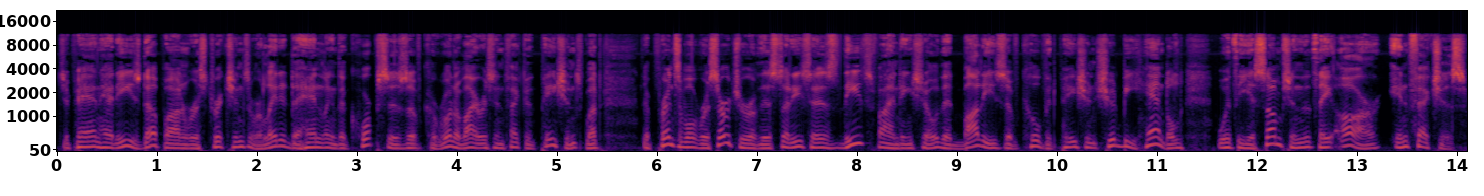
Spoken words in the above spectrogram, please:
Japan had eased up on restrictions related to handling the corpses of coronavirus infected patients, but the principal researcher of this study says these findings show that bodies of COVID patients should be handled with the assumption that they are infectious.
